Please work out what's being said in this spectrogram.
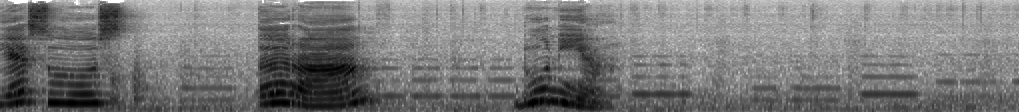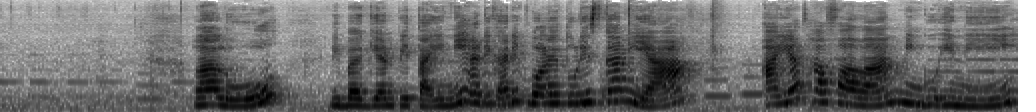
Yesus terang dunia. Lalu di bagian pita ini adik-adik boleh tuliskan ya Ayat hafalan minggu ini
